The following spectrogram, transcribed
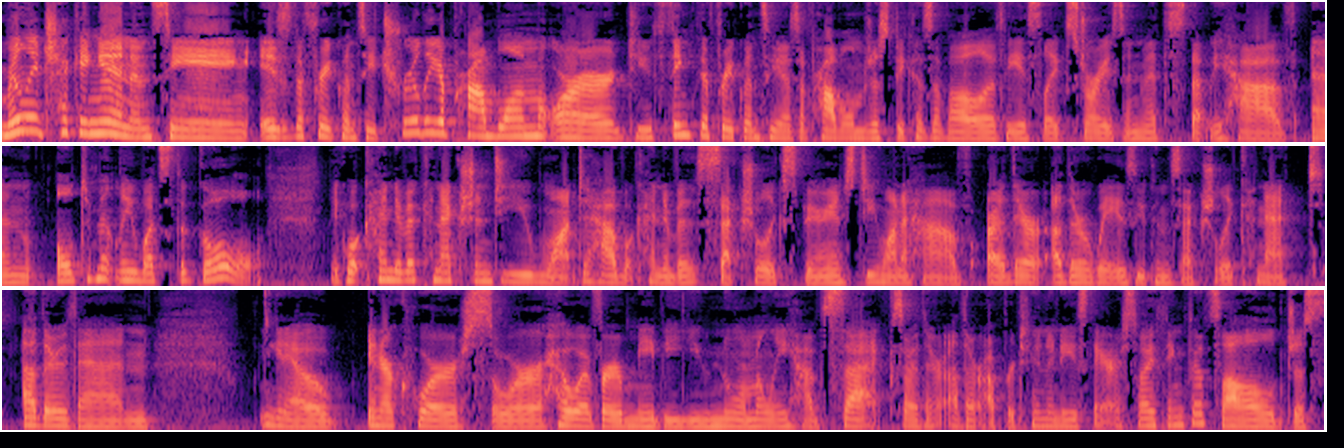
really checking in and seeing is the frequency truly a problem or do you think the frequency is a problem just because of all of these like stories and myths that we have and ultimately what's the goal like what kind of a connection do you want to have what kind of a sexual experience do you want to have are there other ways you can sexually connect other than you know, intercourse or however maybe you normally have sex? Are there other opportunities there? So I think that's all just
